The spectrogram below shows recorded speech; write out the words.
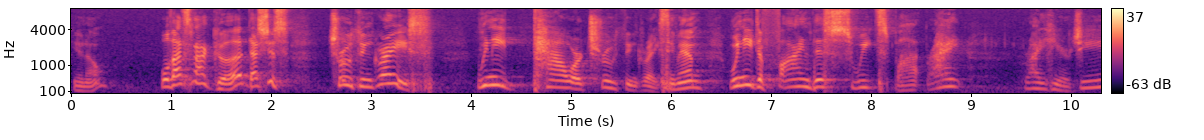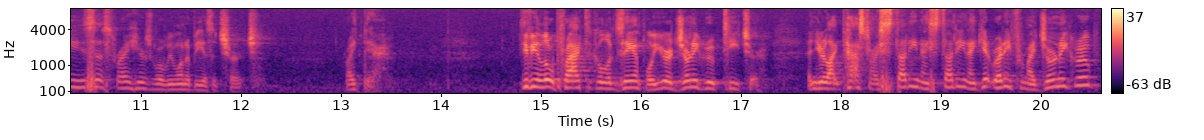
You know? Well, that's not good. That's just truth and grace. We need power, truth, and grace. Amen? We need to find this sweet spot, right? Right here. Jesus, right here's where we want to be as a church. Right there. Give you a little practical example. You're a journey group teacher and you're like, Pastor, I study and I study and I get ready for my journey group,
